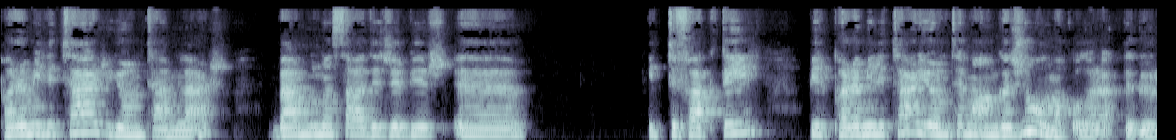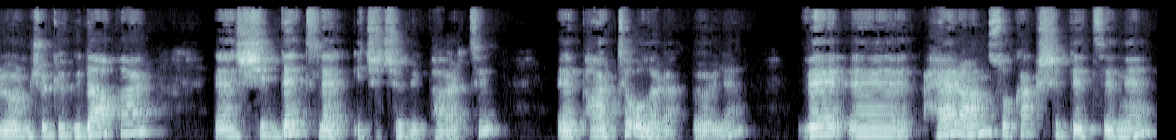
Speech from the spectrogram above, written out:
paramiliter yöntemler ben buna sadece bir e, ittifak değil bir paramiliter yönteme angajı olmak olarak da görüyorum. Çünkü Hüdapar e, şiddetle iç içe bir parti, e, parti olarak böyle ve e, her an sokak şiddetini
